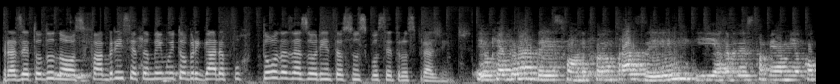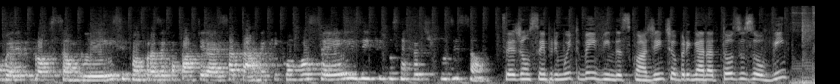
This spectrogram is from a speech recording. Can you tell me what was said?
Prazer todo nosso. Fabrícia, também muito obrigada por todas as orientações que você trouxe para a gente. Eu que agradeço, Anne. Foi um prazer e agradeço também a minha companheira de profissão, Gleice. Foi um prazer compartilhar essa tarde aqui com vocês e fico sempre à disposição. Sejam sempre muito bem-vindas com a gente. Obrigada a todos os ouvintes.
